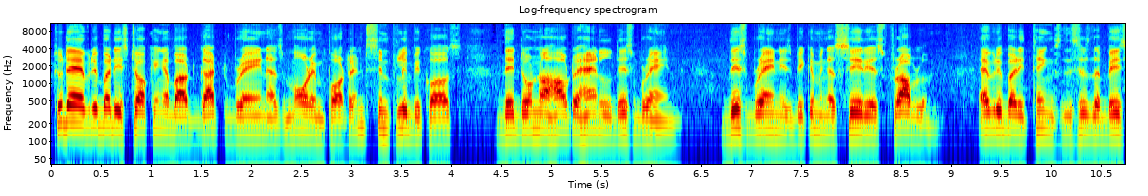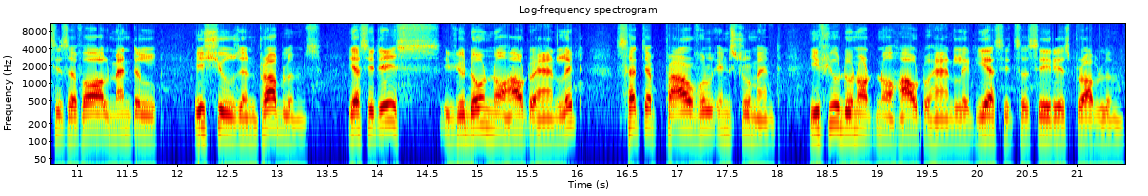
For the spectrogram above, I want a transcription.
Today everybody is talking about gut brain as more important simply because they don't know how to handle this brain. This brain is becoming a serious problem. Everybody thinks this is the basis of all mental issues and problems. Yes, it is. If you don't know how to handle it, such a powerful instrument, if you do not know how to handle it, yes, it's a serious problem.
